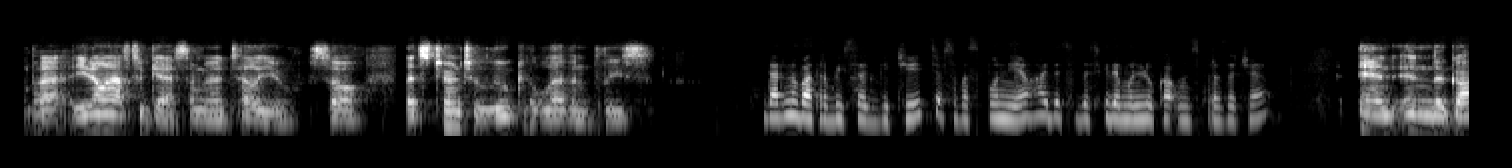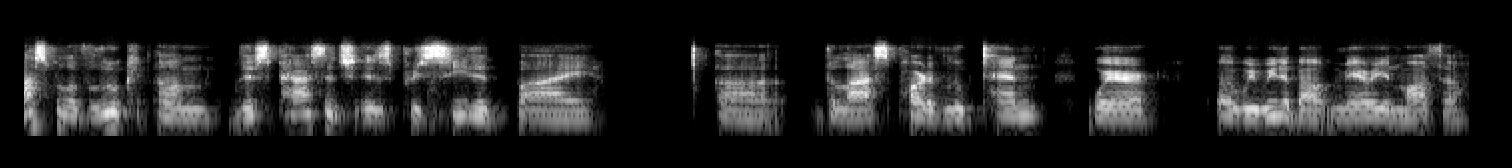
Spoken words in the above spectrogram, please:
But you don't have to guess. I'm going to tell you. So let's turn to Luke 11, please. Dar nu va trebui să ghiciți, o să vă spun eu. Haideți să deschidem în Luca 11. And in the Gospel of Luke, um, this passage is preceded by uh, the last part of Luke 10, where uh, we read about Mary and Martha.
